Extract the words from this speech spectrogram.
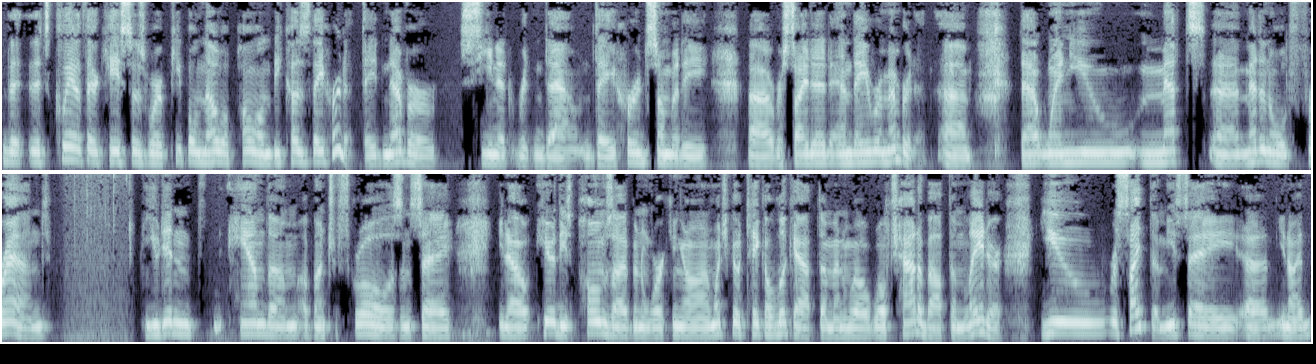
that it's clear that there are cases where people know a poem because they heard it. They'd never seen it written down. They heard somebody uh, and they remembered it. Um, that when you met uh, met an old friend you didn't hand them a bunch of scrolls and say, you know, here are these poems I've been working on. Why don't you go take a look at them and we'll we'll chat about them later. You recite them. You say, uh, you know,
